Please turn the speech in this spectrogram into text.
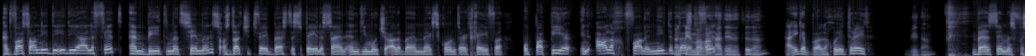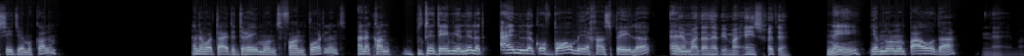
Het was al niet de ideale fit. En beat met Simmons, als dat je twee beste spelers zijn en die moet je allebei een max contract geven. Op papier in alle gevallen niet de Oké, beste maar waar fit. gaat hij naartoe dan? Ja, ik heb wel een goede trade. Wie dan? Ben Simmons voor CJ McCollum. En dan wordt hij de Draymond van Portland. En dan kan Damian Lillard eindelijk of bal meer gaan spelen. En Ja, maar dan heb je maar één schutter. nee, je hebt Norman Powell daar. Nee, man.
